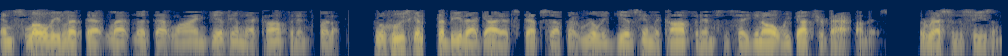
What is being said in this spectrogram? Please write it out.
and slowly let that let let that line give him that confidence. But who, who's going to be that guy that steps up that really gives him the confidence to say, you know, we got your back on this the rest of the season.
